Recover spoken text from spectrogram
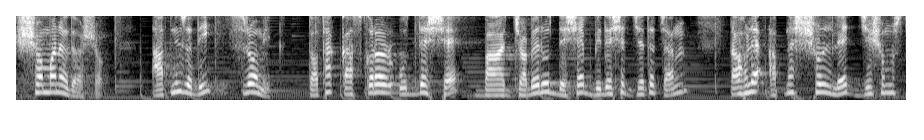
সম্মানীয় দর্শক, আপনি যদি শ্রমিক তথা কাজ করার উদ্দেশ্যে বা জবের উদ্দেশ্যে বিদেশে যেতে চান, তাহলে আপনার শরীরে যে সমস্ত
